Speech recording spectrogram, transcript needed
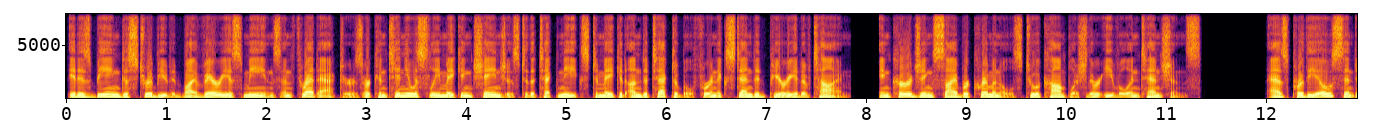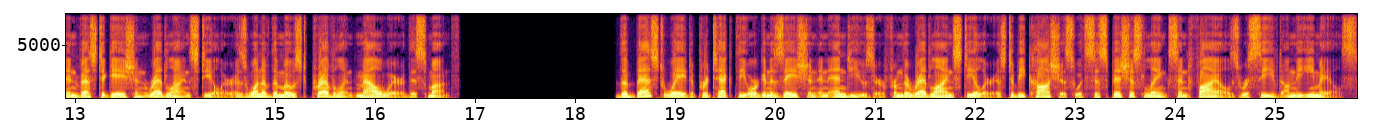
It is being distributed by various means, and threat actors are continuously making changes to the techniques to make it undetectable for an extended period of time, encouraging cybercriminals to accomplish their evil intentions. As per the OSINT investigation, Redline Stealer is one of the most prevalent malware this month. The best way to protect the organization and end user from the Redline Stealer is to be cautious with suspicious links and files received on the emails.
